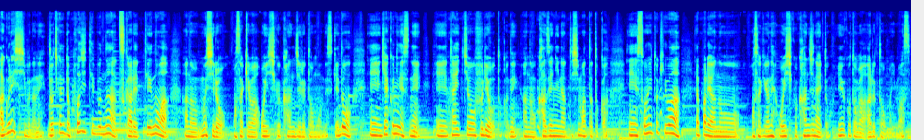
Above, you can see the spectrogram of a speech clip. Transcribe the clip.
アグレッシブなねどっちかというとポジティブな疲れっていうのはあのむしろお酒は美味しく感じると思うんですけど、えー、逆にですね、えー、体調不良とかねあの風邪になってしまったとか、えー、そういう時はやっぱりあのお酒がね美味しく感じないということがあると思います。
